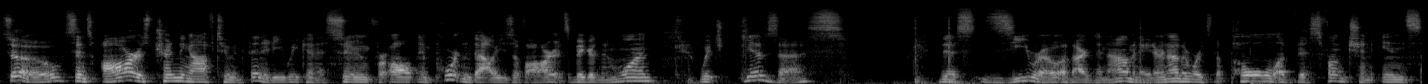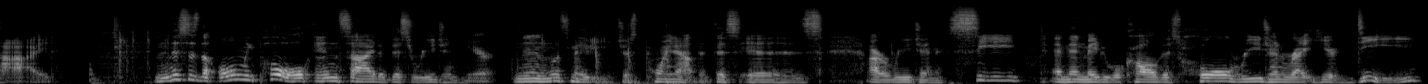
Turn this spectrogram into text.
So since r is trending off to infinity, we can assume for all important values of r, it's bigger than 1, which gives us this 0 of our denominator. In other words, the pole of this function inside. And this is the only pole inside of this region here. And then let's maybe just point out that this is our region C, and then maybe we'll call this whole region right here D.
